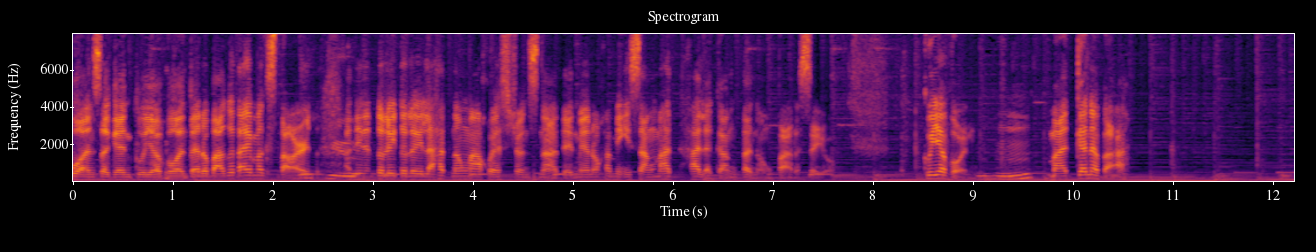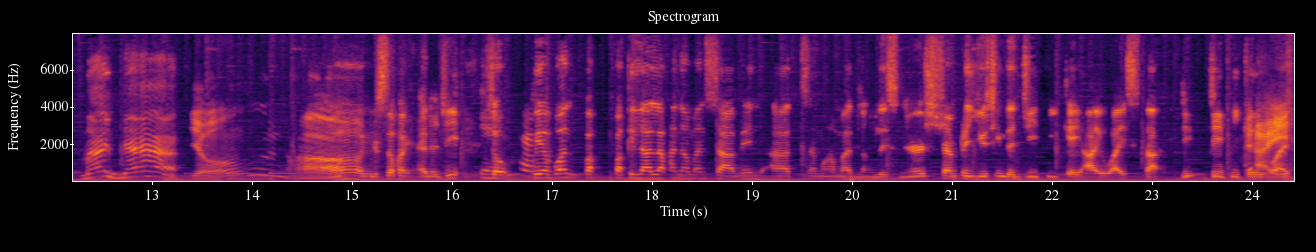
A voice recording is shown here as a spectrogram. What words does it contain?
once again, Kuya Von. Pero bago tayo mag-start, at ituloy-tuloy lahat ng mga questions natin, meron kaming isang mahalagang tanong para sa'yo. Kuya Von, Mhm. mad ka na ba? Mad na! Yung... Ah, gusto ko yung energy. So, Kuya Von, pa- pakilala ka naman sa amin at sa mga madlang listeners. Siyempre, using the GTKIY sta- G- GTKY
